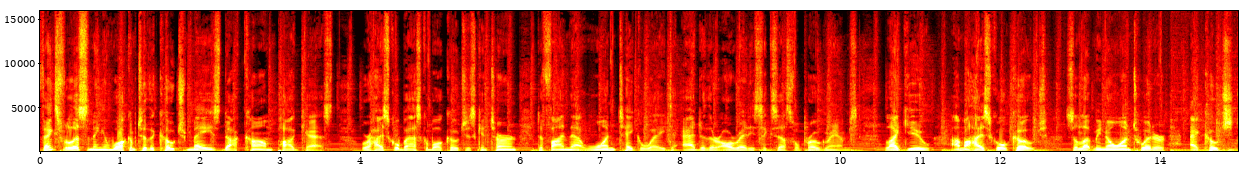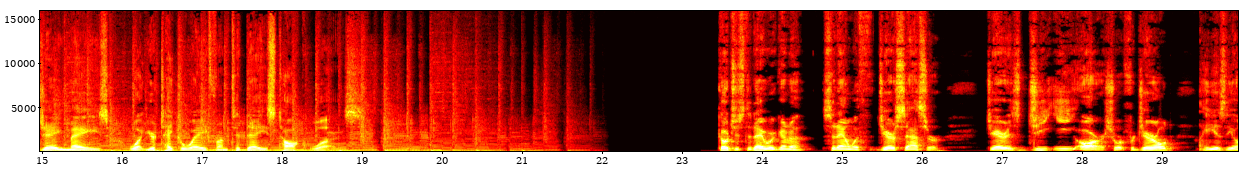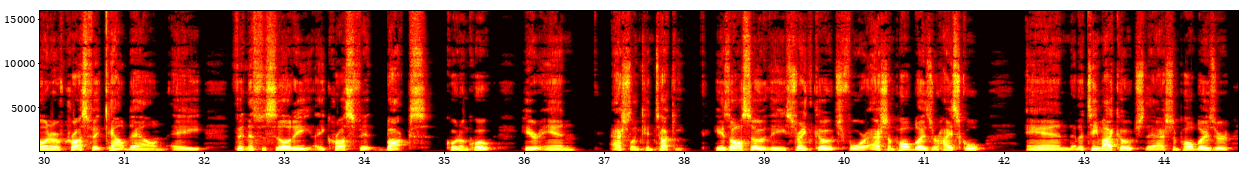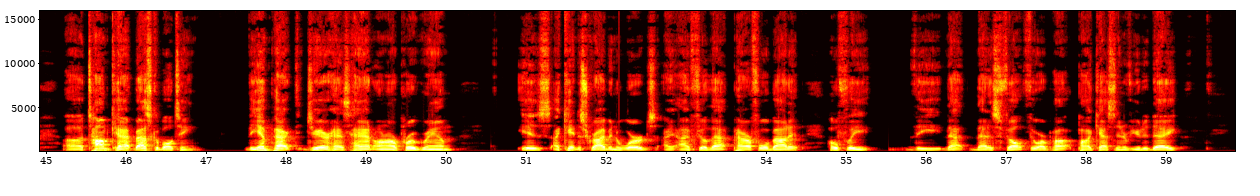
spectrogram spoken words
Thanks for listening and welcome to the CoachMays.com podcast, where high school basketball coaches can turn to find that one takeaway to add to their already successful programs. Like you, I'm a high school coach, so let me know on Twitter at Coach J Mays what your takeaway from today's talk was. Coaches, today we're going to sit down with Jer Sasser. Jer is G E R, short for Gerald. He is the owner of CrossFit Countdown, a fitness facility, a CrossFit box, quote unquote, here in Ashland, Kentucky. He is also the strength coach for Ashland Paul Blazer High School and the team I coach, the Ashland Paul Blazer uh, Tomcat basketball team. The impact Jer has had on our program is I can't describe into words. I, I feel that powerful about it. Hopefully, the that that is felt through our po- podcast interview today.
